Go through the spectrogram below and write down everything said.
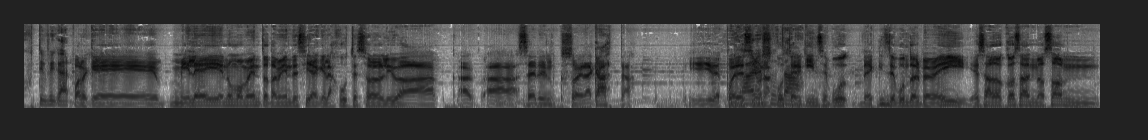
justificar. Porque Milei en un momento también decía que el ajuste solo lo iba a, a- a hacer en- sobre la casta. Y después decía un ajuste de 15, pu- de 15 puntos del PBI. Esas dos cosas no son,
